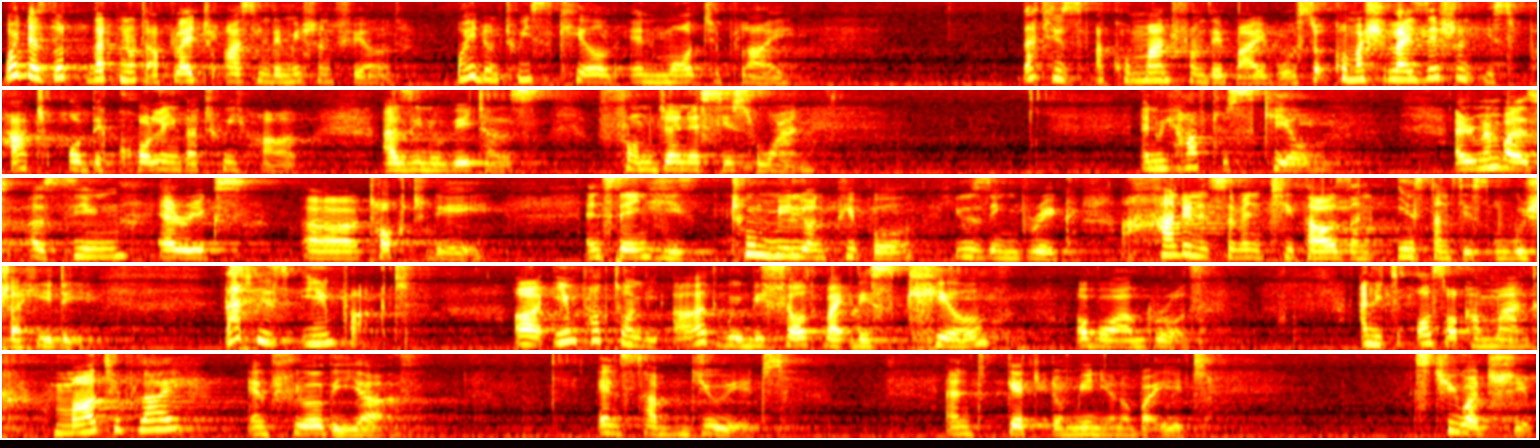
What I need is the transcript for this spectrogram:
Why does that, that not apply to us in the mission field? Why don't we scale and multiply? That is a command from the Bible. So commercialization is part of the calling that we have as innovators from Genesis 1 and we have to scale. I remember seeing Eric's uh, talk today and saying he's 2 million people using BRCK, 170,000 instances of Ushahidi. That is impact. Our impact on the earth will be felt by the scale of our growth. And it's also a command multiply and fill the earth and subdue it and get dominion over it stewardship.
